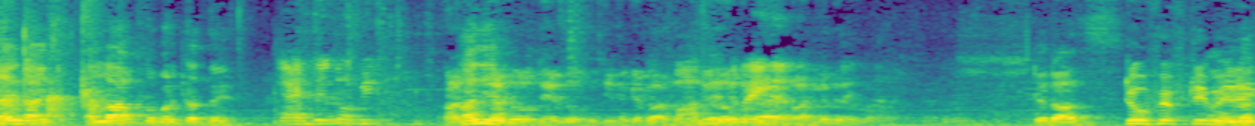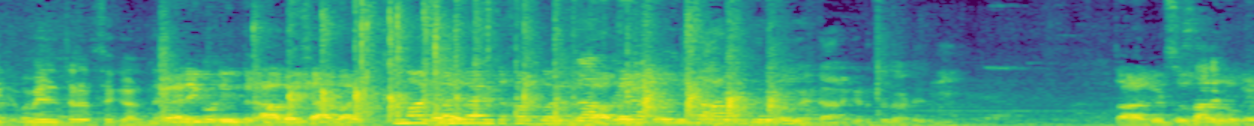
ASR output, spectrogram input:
very nice Allah आपको बरकत दे हाँ हाँ जी, दे। दो दे दो जिनके पास दे दो बाद में दे दो के राज 250 मेरी मेरी तरफ से कर दें वेरी गुड इंतखाब है शाह भाई माशाल्लाह इंतखाब भाई शाह भाई टारगेट तो ਤੁਹਾਡੇ ਨੂੰ टारगेट से सारे ऊपर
